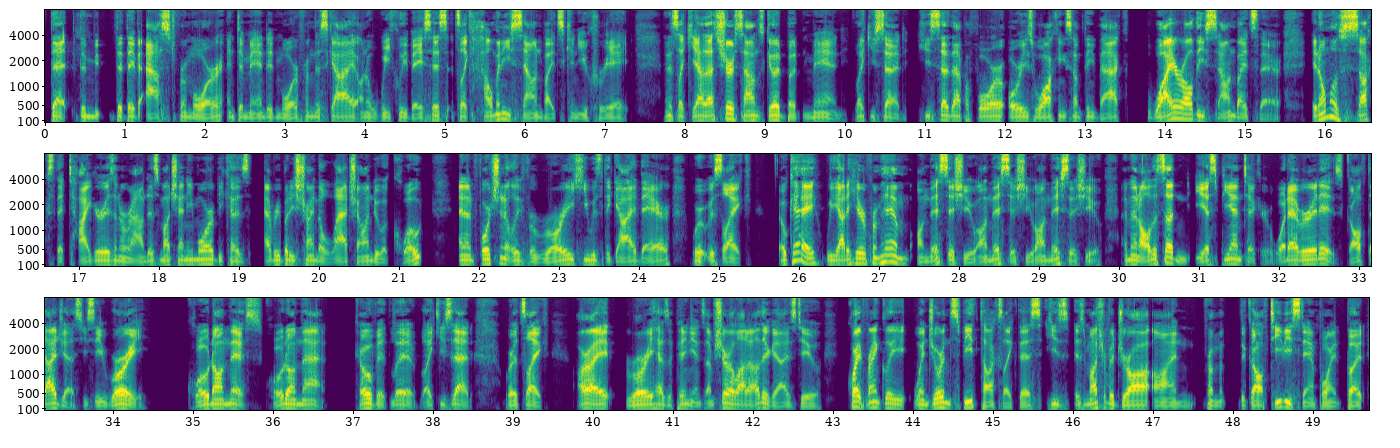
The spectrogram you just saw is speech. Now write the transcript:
that the that they've asked for more and demanded more from this guy on a weekly basis. It's like how many sound bites can you create? And it's like, yeah, that sure sounds good, but man, like you said, he said that before or he's walking something back. Why are all these sound bites there? It almost sucks that Tiger isn't around as much anymore because everybody's trying to latch on to a quote. And unfortunately for Rory, he was the guy there where it was like, okay, we got to hear from him on this issue, on this issue, on this issue. And then all of a sudden, ESPN ticker, whatever it is, Golf Digest, you see Rory, quote on this, quote on that, COVID, live, like you said, where it's like, all right, Rory has opinions. I'm sure a lot of other guys do. Quite frankly, when Jordan Spieth talks like this, he's as much of a draw on from the golf TV standpoint, but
